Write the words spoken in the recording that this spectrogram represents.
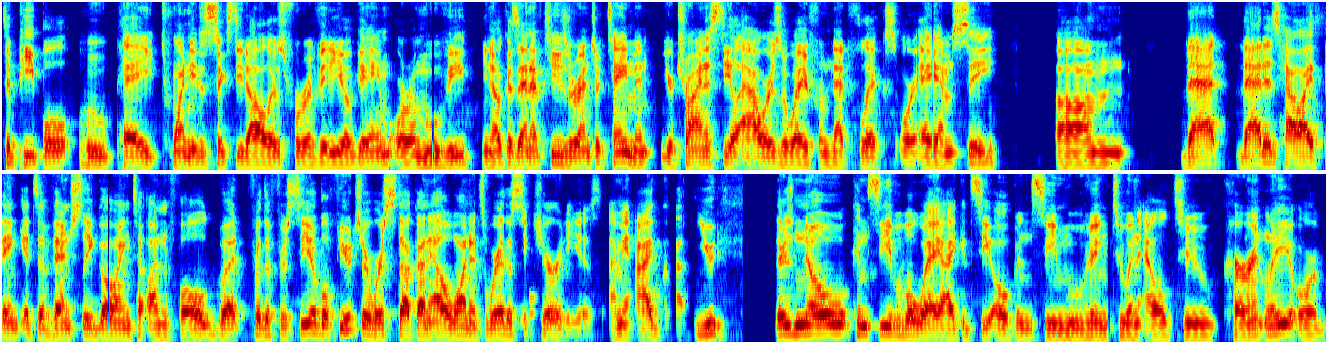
to people who pay 20 to 60 dollars for a video game or a movie you know because nfts are entertainment. You're trying to steal hours away from netflix or amc um, that that is how i think it's eventually going to unfold but for the foreseeable future we're stuck on l1 it's where the security is. I mean i you there's no conceivable way I could see OpenSea moving to an L2 currently or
